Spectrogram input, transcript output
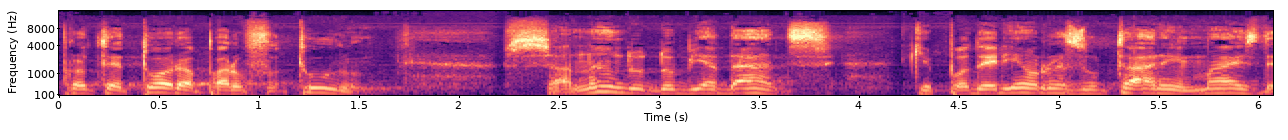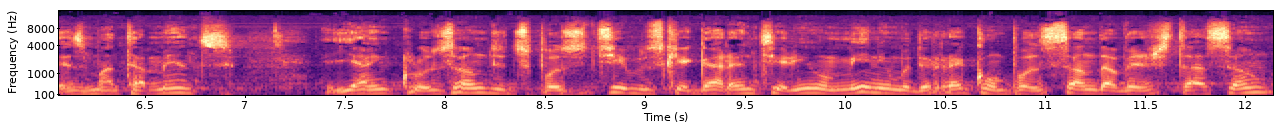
protetora para o futuro, sanando dubiedades que poderiam resultar em mais desmatamentos e a inclusão de dispositivos que garantiriam o mínimo de recomposição da vegetação,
